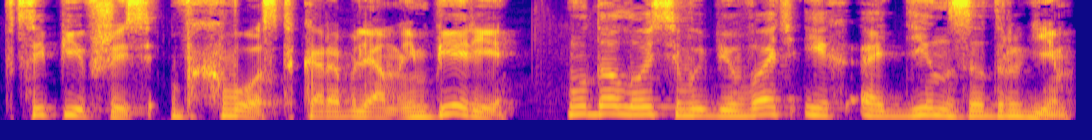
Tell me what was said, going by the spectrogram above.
Вцепившись в хвост кораблям Империи, удалось выбивать их один за другим.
